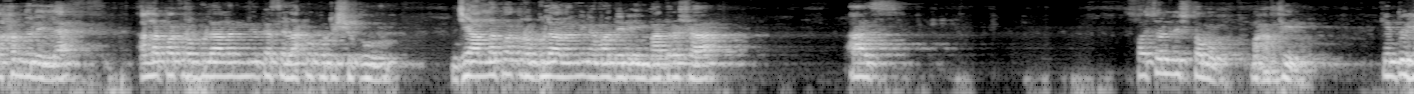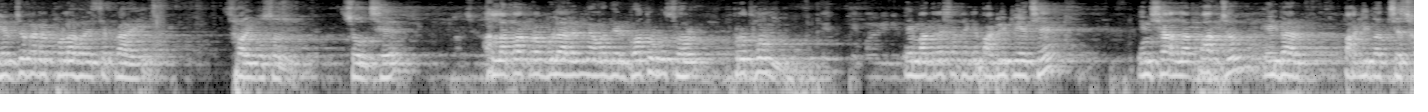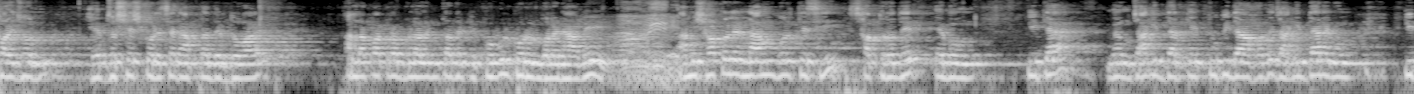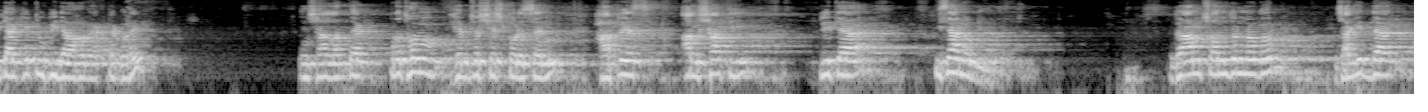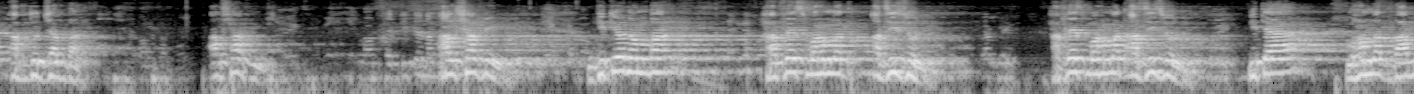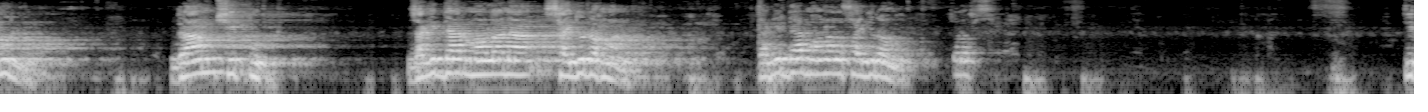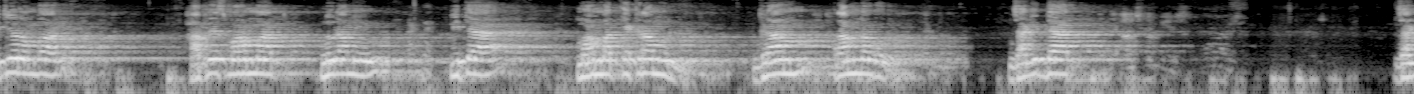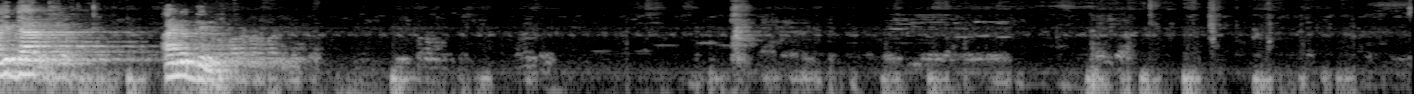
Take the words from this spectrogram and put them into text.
আলহামদুলিল্লাহ, আল্লাহ পাক রব্বুল আলমীর কাছে লাখো কোটি শুকুর। যে আল্লাহ পাক রব্বুল আলমিন আমাদের এই মাদ্রাসা আজ ছয়চল্লিশতম মাহফিল, কিন্তু হেফজোখানা খোলা হয়েছে প্রায় ছয় বছর চলছে। আল্লাহ পাক রব্বুল আলমিন আমাদের গত বছর প্রথম এই মাদ্রাসা থেকে পাগড়ি পেয়েছে। ইনশাআল্লাহ পাঁচজন, এইবার পাগড়ি পাচ্ছে ছয়জন। হেফজ শেষ করেছেন আপনাদের দোয়ায়। আল্লাহ পাক রব্বুল আলম তাদেরকে কবুল করুন বলেন আমি আমি সকলের নাম বলতেছি ছাত্রদের এবং পিতা এবং জাগিরদারকে টুপি দেওয়া হবে জাগিরদার এবং পিতাকে টুপি দেওয়া হবে একটা করে। ইনশাআল্লাহ এক প্রথম হেফজ শেষ করেছেন হাফেজ আল শাফি পিতা ইসানবী গ্রাম চন্দননগর জাগিরদার আব্দুল জাব্বার। আল শাফি দ্বিতীয় নম্বর হাফেজ মোহাম্মদ আজিজুল। হাফেজ মোহাম্মদ আজিজুল, পিতা মোহাম্মদ বাবুল, গ্রাম শিবপুর। জাগিরদার মৌলানা সাইদুর রহমান। জাগিরদার মৌলানা সাইদুর রহমান। চলো। তৃতীয় নম্বর হাফেজ মোহাম্মদ নুরামিন, পিতা মোহাম্মদ একরামুল, গ্রাম রামনগর। জাগিরদার জাগিরদার আইনুদ্দিন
